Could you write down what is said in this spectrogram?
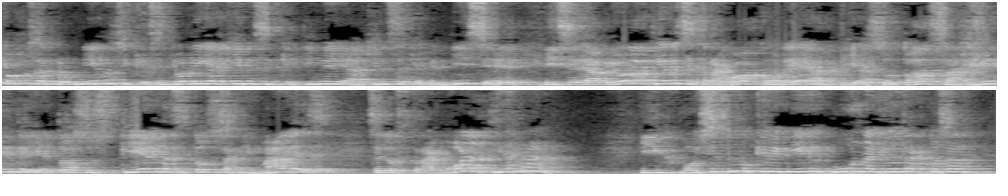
vamos a reunirnos y que el Señor diga quién es el que tiene, a quién es el que bendice. Y se abrió la tierra y se tragó a Corea y a toda esa gente y a todas sus tiendas y todos sus animales. Se los tragó la tierra. Y Moisés tuvo que vivir una y otra cosa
